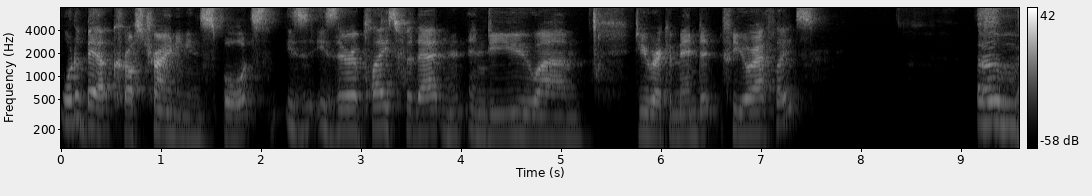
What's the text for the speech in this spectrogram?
what about cross training in sports? Is is there a place for that, and, and do you um, do you recommend it for your athletes? Um,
